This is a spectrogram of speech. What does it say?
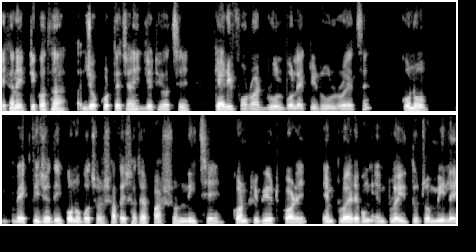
এখানে একটি কথা যোগ করতে চাই, যেটি হচ্ছে ক্যারি ফরওয়ার্ড রুল বলে একটি রুল রয়েছে। কোনো ব্যক্তি যদি কোনো বছর সাতাইশ হাজার পাঁচশোর নিচে কন্ট্রিবিউট করে এমপ্লয়ার এবং এমপ্লয়ি দুটো মিলে,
